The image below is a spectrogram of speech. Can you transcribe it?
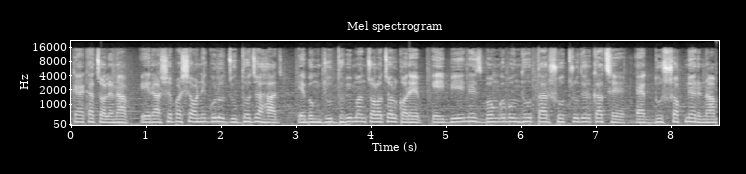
একা একা চলে না। এর আশেপাশে অনেকগুলো যুদ্ধজাহাজ এবং যুদ্ধবিমান চলাচল করে। এই বিএনএস বঙ্গবন্ধু তার শত্রুদের কাছে এক দুঃস্বপ্নের নাম।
